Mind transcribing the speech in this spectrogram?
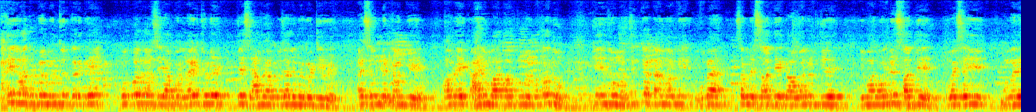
ढाई लाख रुपए मंजूर करके कोपरगांव से यहाँ पर लाइट जुड़े जैसे हम यहाँ उजाले में बैठे हुए ऐसे उनने काम किए। और एक अहम बात आपको मैं बता दूं कि जो मस्जिद का काम अभी हुआ है सबने साथ दिए गाँव वालों ने दिए ईमान वालों ने साथ दिए वैसे ही हमारे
